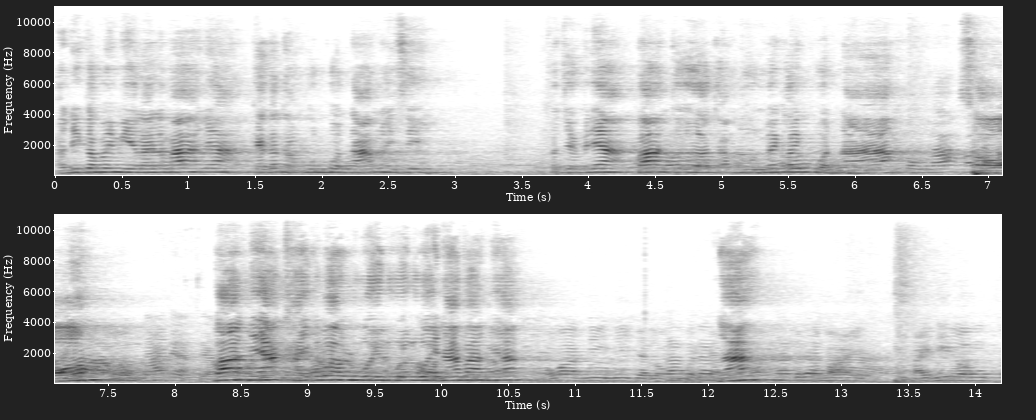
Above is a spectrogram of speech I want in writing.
อันนี้ก็ไม่มีอะไรละมั้งเนี่ยแกก็ทำบุญกรวดน้ำหน่อยสิ เข้าใจไหมเนี่ยบ้านเธอทำบุญไม่ค่อยกรวดน้ำสองลงหน้าเนี่ยจะบ้านเนี้ยใครก็ว่ารวยรวยรวยนะบ้านเนี้ยเพราะว่านี่นี่จะลงก็ได้นะก็ได้ไหมใครที่ลงไป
